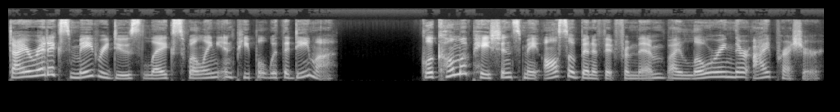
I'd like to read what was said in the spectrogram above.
Diuretics may reduce leg swelling in people with edema. Glaucoma patients may also benefit from them by lowering their eye pressure.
